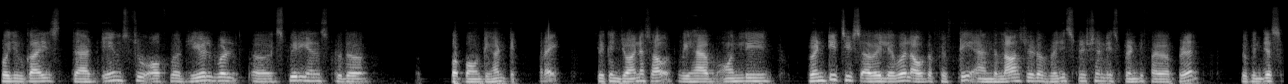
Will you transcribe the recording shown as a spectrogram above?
for you guys that aims to offer real world uh, experience to the bounty hunting, right? So you can join us out. We have only 20 seats available out of 50 and the last date of registration is 25 April you can just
